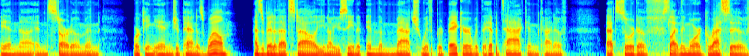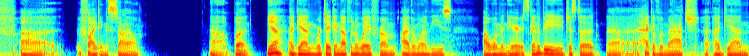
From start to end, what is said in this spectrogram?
in in Stardom and working in Japan as well has a bit of that style. You know, you've seen it in the match with Britt Baker with the hip attack and kind of that sort of slightly more aggressive uh, fighting style. Uh, but yeah, again, we're taking nothing away from either one of these uh, women here. It's going to be just a, a, heck of a match uh, again.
